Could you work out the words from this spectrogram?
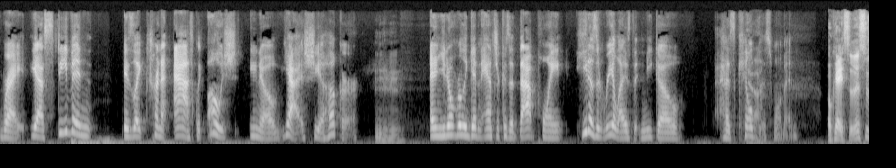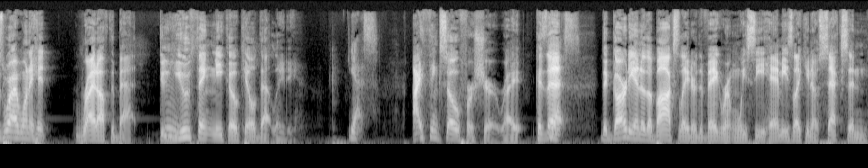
right? Yeah, Steven is like trying to ask like, "Oh, is she, you know, yeah, is she a hooker?" hmm And you don't really get an answer because at that point, he doesn't realize that Nico has killed Yeah. this woman. Okay. So this is where I want to hit right off the bat. Do Mm. you think Nico killed that lady? Yes. I think so for sure, right? Because that yes. the guardian of the box later, the vagrant, when we see him, he's like, you know, sex and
